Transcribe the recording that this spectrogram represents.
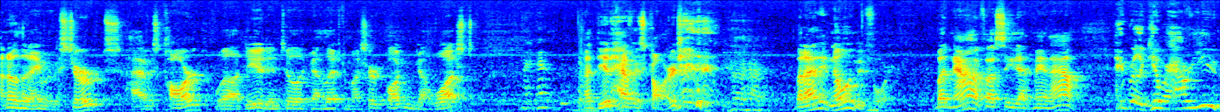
I know the name of his church. I have his card. Well, I did until it got left in my shirt pocket and got washed. I did have his card, but I didn't know him before. But now, if I see that man out, hey, brother Gilbert, how are you?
